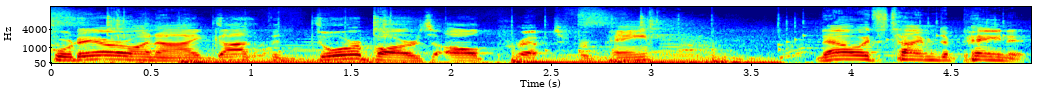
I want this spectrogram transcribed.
Cordero and I got the door bars all prepped for paint. Now it's time to paint it.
